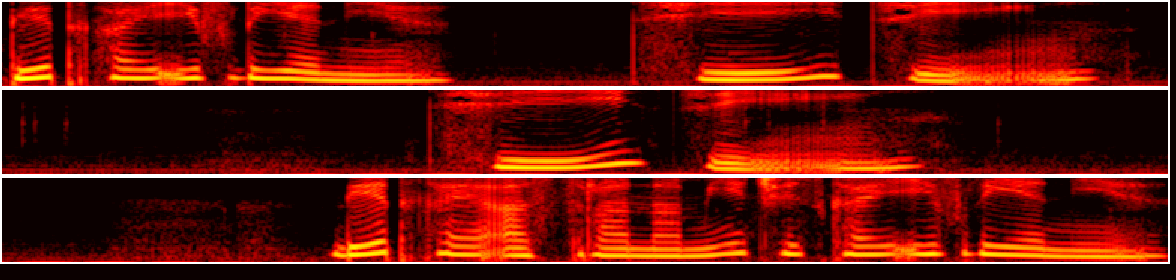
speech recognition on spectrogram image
detka ivlenie，奇景，奇景。detka astronomicki ivlenie，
